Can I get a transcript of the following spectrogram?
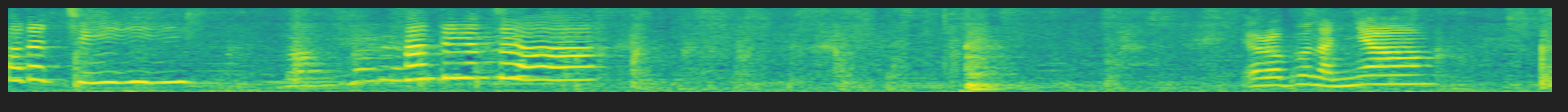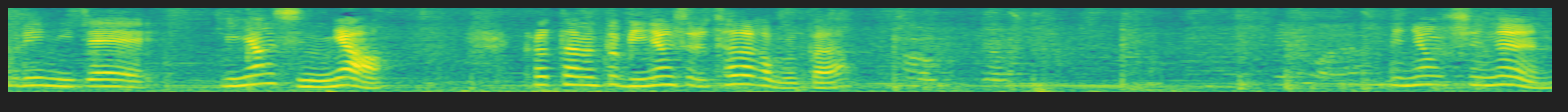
하았지 여러분, 안녕. 우린 이제 민영 씨는요. 그렇다면 또 민영 씨를 찾아가 볼까요? 민영 씨는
